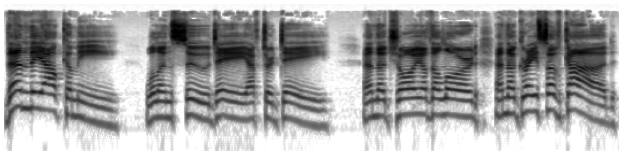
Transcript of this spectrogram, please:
Then the alchemy will ensue day after day, and the joy of the Lord and the grace of God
